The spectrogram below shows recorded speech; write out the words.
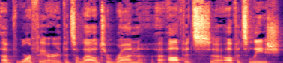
of warfare if it's allowed to run uh, off, its, uh, off its leash.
